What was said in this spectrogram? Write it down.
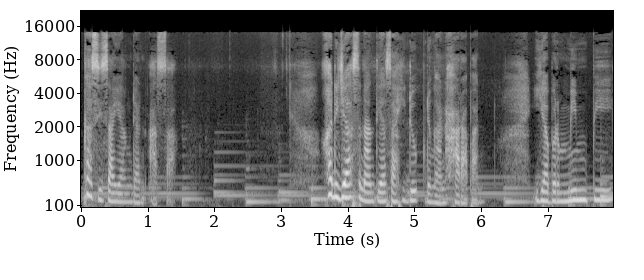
kasih sayang, dan asa. Khadijah senantiasa hidup dengan harapan. Ia bermimpi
